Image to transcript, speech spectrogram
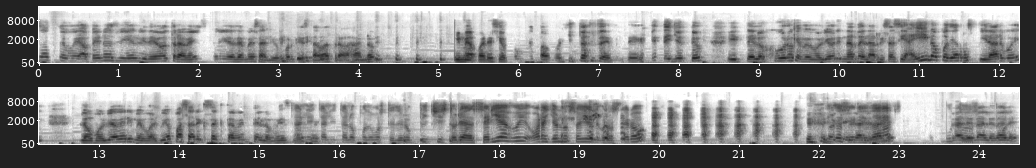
Exacto, güey. Apenas vi el video otra vez, güey. O sea, me salió porque estaba trabajando. Y me apareció como mis favoritos de, de- de YouTube. Y te lo juro que me volvió a orinar de la risa. Si ahí no podía respirar, güey, lo volvió a ver y me volvió a pasar exactamente lo mismo. Dale, dale, dale, podemos tener un pinche historia seria, güey. Ahora yo no soy el grosero. Dale, dale. Putos Dale, dale, dale.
